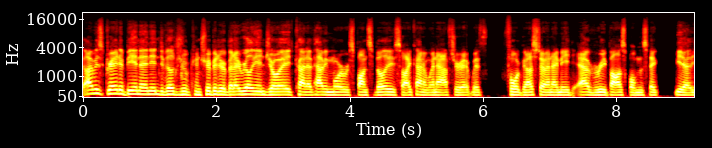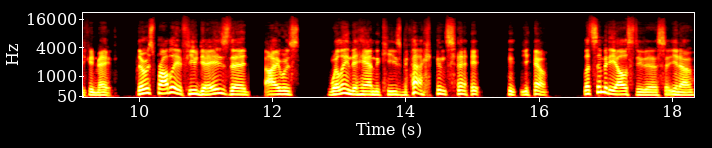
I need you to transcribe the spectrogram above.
I was great at being an individual contributor, but I really enjoyed kind of having more responsibility. So I kind of went after it with full gusto and I made every possible mistake, you know, you could make. There was probably a few days that I was willing to hand the keys back and say, you know, let somebody else do this, you know,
